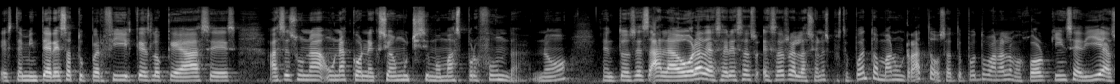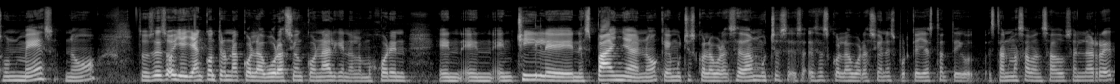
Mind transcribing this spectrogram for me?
este, me interesa tu perfil, qué es lo que haces, haces una, una conexión muchísimo más profunda, ¿no? Entonces, a la hora de hacer esas, esas relaciones, pues te pueden tomar un rato, o sea, te pueden tomar a lo mejor 15 días, un mes, ¿no? Entonces, oye, ya encontré una colaboración con alguien, a lo mejor en, en, en, Chile, en España, ¿no? Que hay muchas colaboraciones, se dan muchas esas colaboraciones porque ya están, están más avanzados en la red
